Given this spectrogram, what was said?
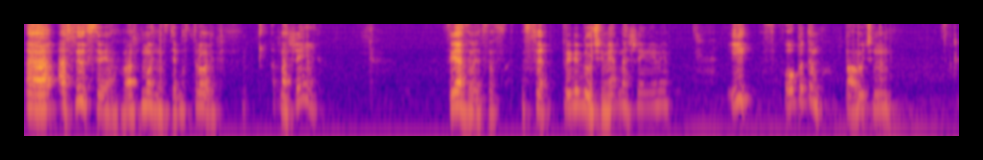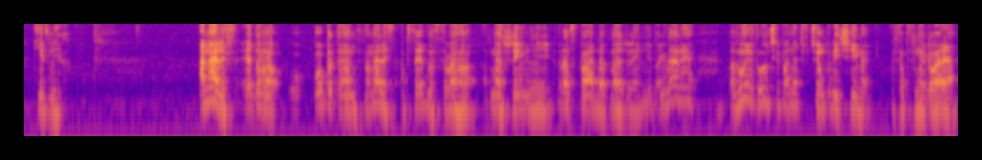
э, отсутствие возможности построить отношения связывается с, с предыдущими отношениями и с опытом, полученным из них. Анализ этого опыта, анализ обстоятельств отношений, распада отношений и так далее позволит лучше понять, в чем причина, собственно говоря,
